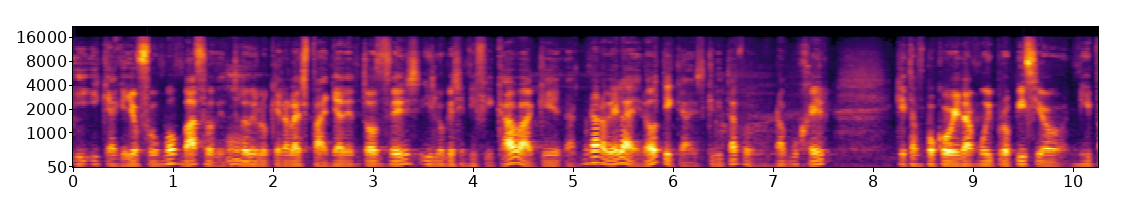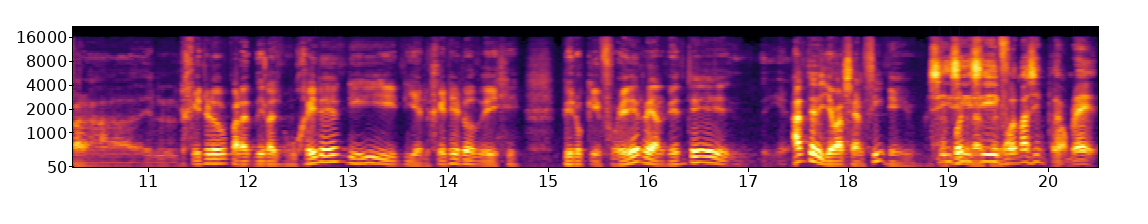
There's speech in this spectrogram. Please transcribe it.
y, que aquello fue un bombazo dentro de mm. lo que era la España de entonces y lo que significaba, que una novela erótica escrita por una mujer que tampoco era muy propicio ni para el género para, de las mujeres ni, ni el género de... pero que fue realmente antes de llevarse al cine. Sí, sí, sí, fue más importante. Hombre,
